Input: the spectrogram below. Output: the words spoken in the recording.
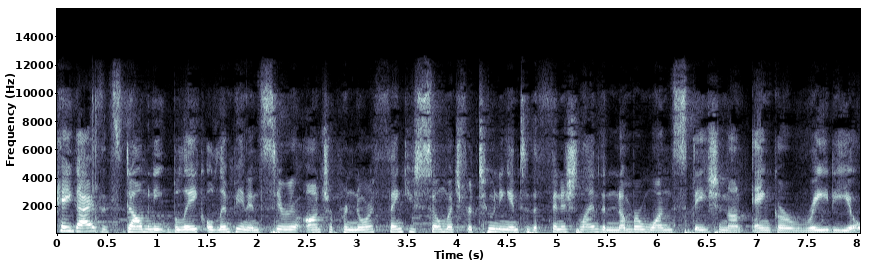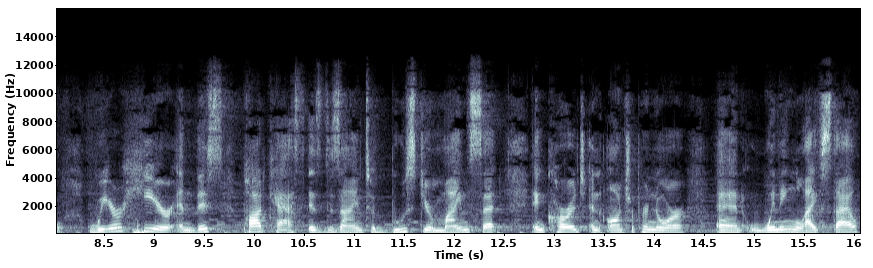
Hey guys, it's Dominique Blake, Olympian and serial entrepreneur. Thank you so much for tuning into the finish line, the number one station on Anchor Radio. We're here, and this podcast is designed to boost your mindset, encourage an entrepreneur and winning lifestyle,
